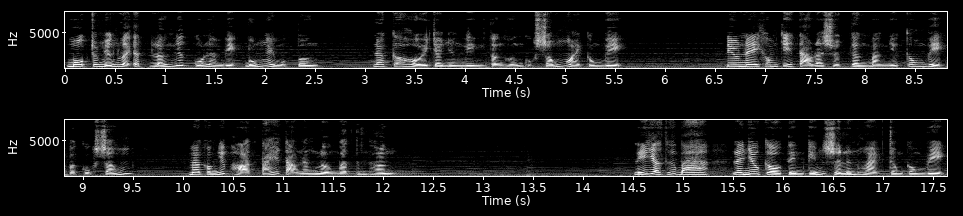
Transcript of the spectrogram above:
Một trong những lợi ích lớn nhất của làm việc 4 ngày một tuần là cơ hội cho nhân viên tận hưởng cuộc sống ngoài công việc. Điều này không chỉ tạo ra sự cân bằng giữa công việc và cuộc sống, mà còn giúp họ tái tạo năng lượng và tinh thần. Lý do thứ ba là nhu cầu tìm kiếm sự linh hoạt trong công việc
